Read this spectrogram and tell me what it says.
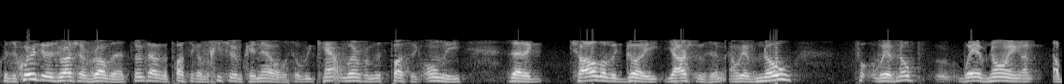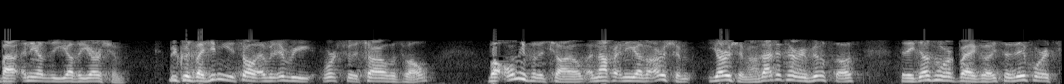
Because according to the drush of Rava, that's learned out of the pasuk of Chishivim Kenel, so we can't learn from this pasuk only that a child of a guy yarshins him, and we have no we have no way of knowing about any of the other yarshim. Because by hitting Yisrael, every works for the child as well but only for the child and not for any other Arshim, Yarshim. Now that Torah reveals to us that he doesn't work by a guy, so therefore it's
